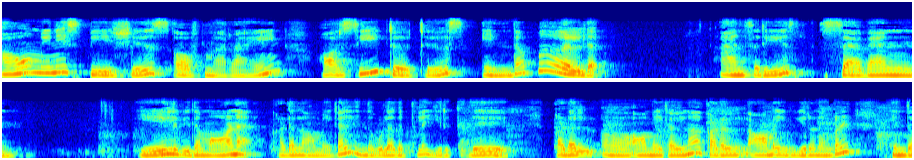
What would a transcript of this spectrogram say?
How many species of marine or sea turtles in the world? Answer is seven. ஏழு விதமான கடல் ஆமைகள் இந்த உலகத்தில் இருக்குது கடல் ஆமைகள்னா கடல் ஆமை உயிரினங்கள் இந்த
